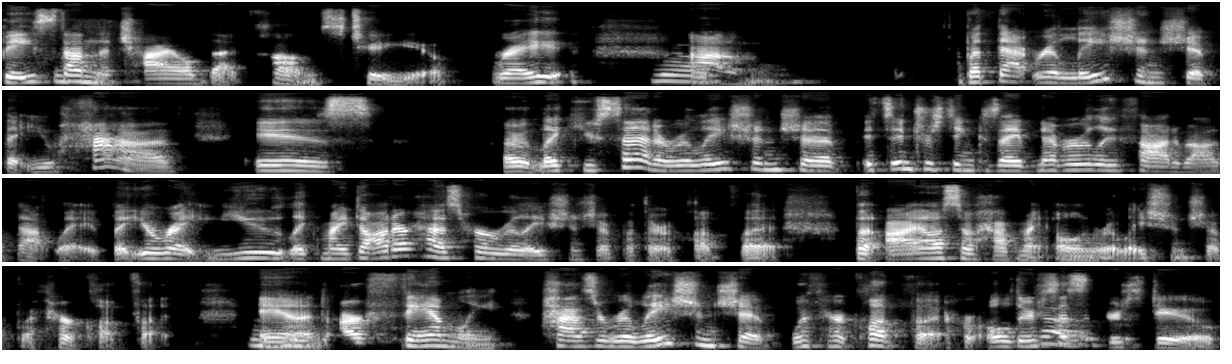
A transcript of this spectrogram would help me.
based on the child that comes to you, right? yeah Um, but that relationship that you have is like you said a relationship it's interesting because i've never really thought about it that way but you're right you like my daughter has her relationship with her clubfoot but i also have my own relationship with her clubfoot Mhm. and our family has a relationship with her clubfoot her older Yeah. sisters do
